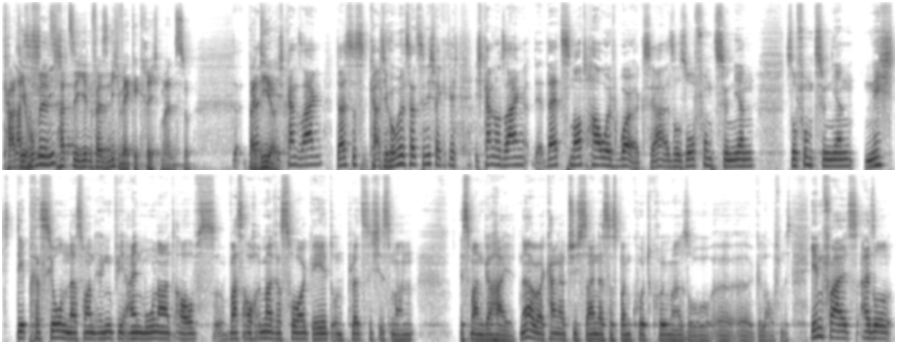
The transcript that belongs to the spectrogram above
Kathi Hummels hat sie jedenfalls nicht weggekriegt, meinst du? Bei dir. Ich kann sagen, das ist, Kathi Hummels hat sie nicht weggekriegt. Ich kann nur sagen, that's not how it works, ja. Also so funktionieren, so funktionieren nicht Depressionen, dass man irgendwie einen Monat aufs, was auch immer Ressort geht und plötzlich ist man, ist man geheilt. Ne? Aber kann natürlich sein, dass das beim Kurt Krömer so äh, äh gelaufen ist. Jedenfalls, also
